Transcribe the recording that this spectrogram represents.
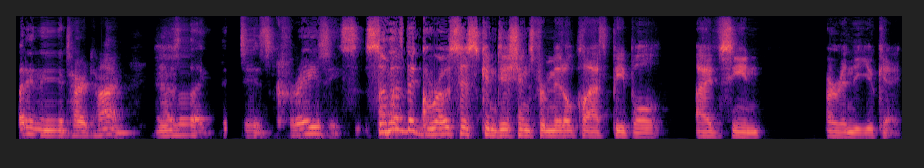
sweating the entire time and i was like this is crazy Some of the grossest conditions for middle class people I've seen are in the UK.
